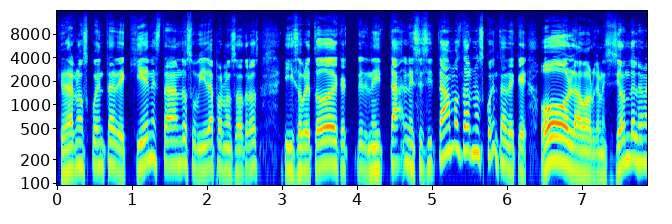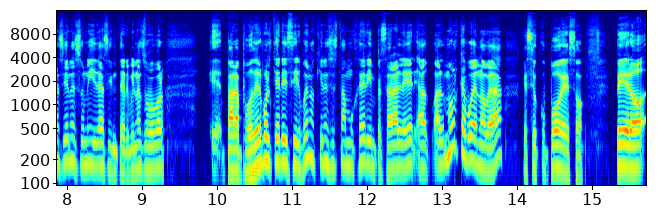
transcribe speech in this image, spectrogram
que darnos cuenta de quién está dando su vida por nosotros y sobre todo de que necesitamos darnos cuenta de que, oh, la Organización de las Naciones Unidas intervino a su favor eh, para poder voltear y decir, bueno, ¿quién es esta mujer? Y empezar a leer. Al, amor, qué bueno, ¿verdad? Que se ocupó eso. Pero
